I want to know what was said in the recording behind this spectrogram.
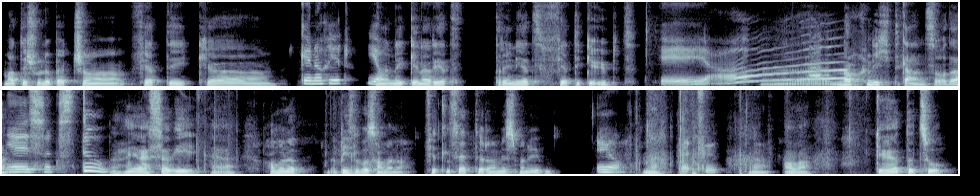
Mathe-Schularbeit schon fertig, äh, generiert. Ja. nein, nicht generiert, trainiert, fertig geübt? Ja. Äh, noch nicht ganz, oder? Ja, sagst du. Ja, sag ich. Ja. Haben wir noch, ein bisschen was haben wir noch. Viertelseite, oder? Müssen wir noch üben. Ja, Ja. nicht viel. Ja, aber gehört dazu.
